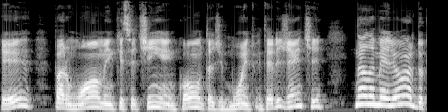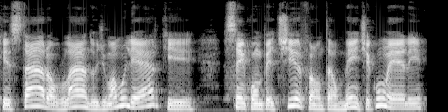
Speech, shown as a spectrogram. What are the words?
e, para um homem que se tinha em conta de muito inteligente, Nada melhor do que estar ao lado de uma mulher que, sem competir frontalmente com ele,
